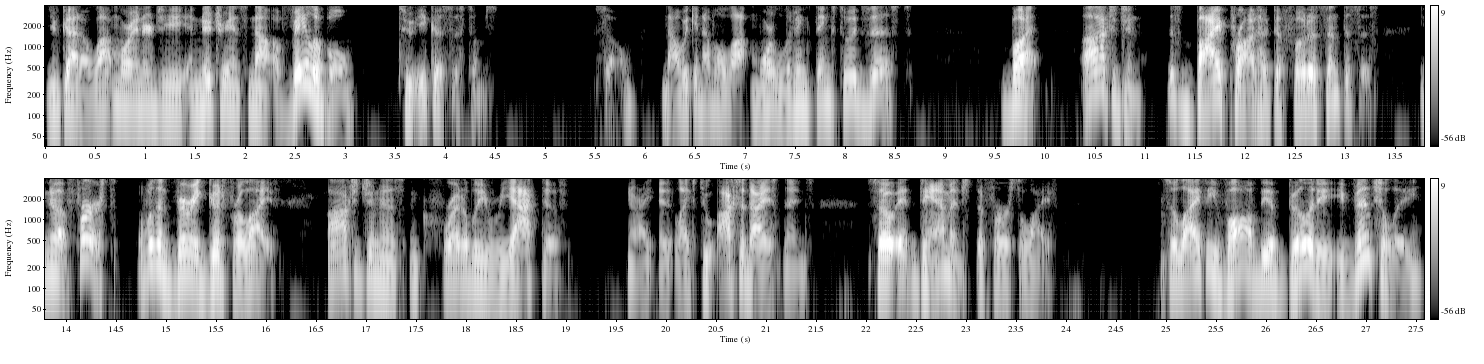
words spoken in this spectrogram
You've got a lot more energy and nutrients now available to ecosystems. So now we can have a lot more living things to exist. But oxygen, this byproduct of photosynthesis, you know, at first, it wasn't very good for life. Oxygen is incredibly reactive, right? It likes to oxidize things. So it damaged the first life. So life evolved the ability eventually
